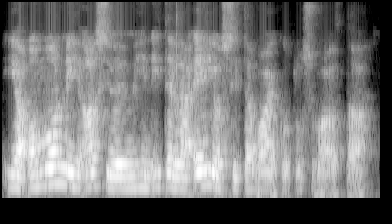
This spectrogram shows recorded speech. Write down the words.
Ja on monia asioita, mihin itsellä ei ole sitä vaikutusvaltaa.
